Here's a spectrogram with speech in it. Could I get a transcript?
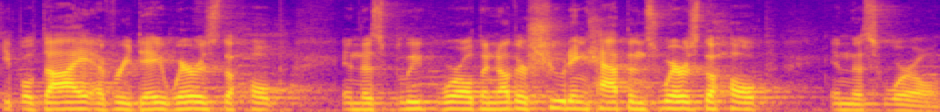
People die every day. Where is the hope in this bleak world? Another shooting happens. Where's the hope in this world?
